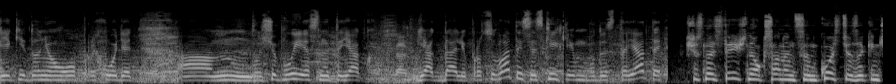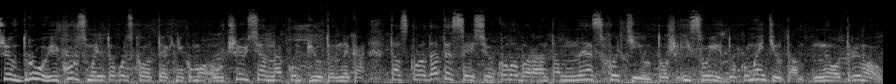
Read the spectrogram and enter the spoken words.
які до нього приходять, ну, щоб вияснити, як, як далі працюватися, скільки йому буде стояти. 16-річний Оксанин син Костя закінчив другий курс Мелітопольського технікуму. Вчився на комп'ютерника та складати сесію колаборантам не схотів, тож і своїх документів там не отримав.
